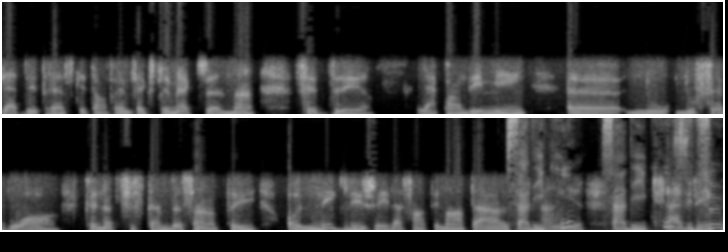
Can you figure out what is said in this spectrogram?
la détresse qui est en train de s'exprimer actuellement, c'est de dire la pandémie euh, nous, nous fait voir que notre système de santé a négligé la santé mentale. Ça a des Hein, coûts? Ça a des coûts futurs?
